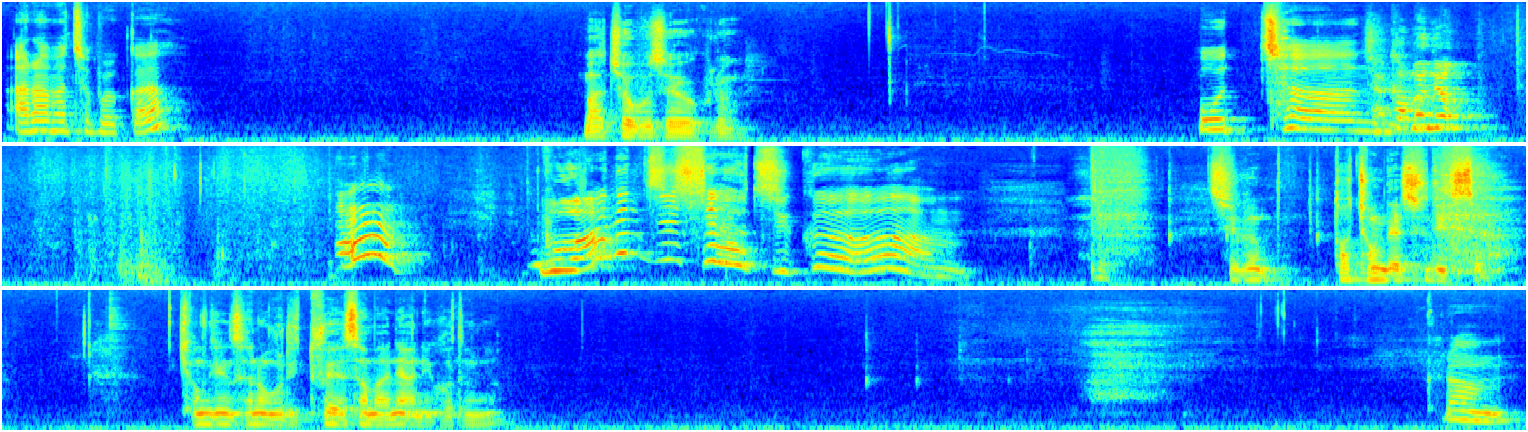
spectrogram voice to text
알아맞혀 볼까요? 맞춰보세요 그럼. 5천. 잠깐만요. 뭐 하는 짓이에요, 지금? 지금 도청될 수도 있어요. 경쟁사는 우리 두 회사만이 아니거든요. 그럼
